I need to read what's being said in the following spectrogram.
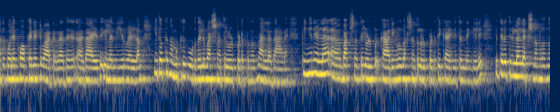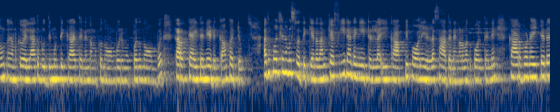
അതുപോലെ കോക്കനട്ട് വാട്ടർ അത് അതായത് ഇളനീർ വെള്ളം ഇതൊക്കെ നമുക്ക് കൂടുതൽ ഭക്ഷണത്തിൽ ഉൾപ്പെടുത്തുന്നത് നല്ലതാണ്. അപ്പം ഇങ്ങനെയുള്ള ഭക്ഷണത്തിൽ ഉൾപ്പെ കാര്യങ്ങൾ ഭക്ഷണത്തിൽ ഉൾപ്പെടുത്തി കഴിഞ്ഞിട്ടുണ്ടെങ്കിൽ ഇത്തരത്തിലുള്ള ലക്ഷണങ്ങളൊന്നും നമുക്ക് വല്ലാതെ ബുദ്ധിമുട്ടിക്കാതെ തന്നെ നമുക്ക് നോമ്പ് ഒരു മുപ്പത് നോമ്പ് കറക്റ്റായിട്ട് തന്നെ എടുക്കാൻ പറ്റും. അതുപോലെ തന്നെ നമ്മൾ ശ്രദ്ധിക്കേണ്ടതാണ് കഫീൻ അടങ്ങിയിട്ടുള്ള ഈ കാപ്പി പോലെയുള്ള സാധനങ്ങളും അതുപോലെ തന്നെ കാർബണേറ്റഡ്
